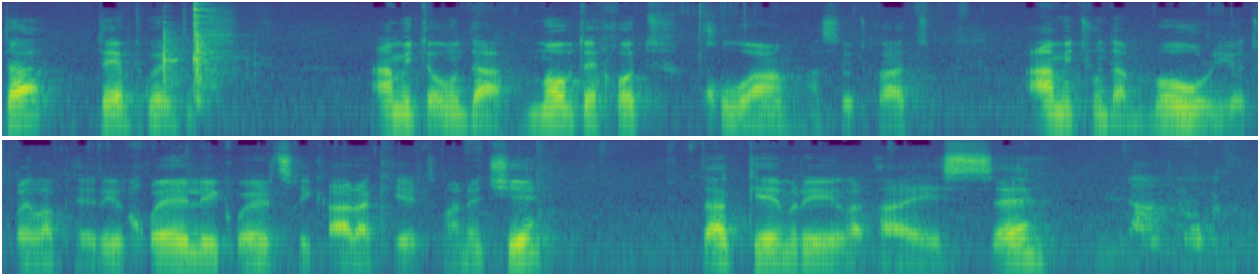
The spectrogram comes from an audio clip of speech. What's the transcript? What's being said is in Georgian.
და დებთ გვერდით. ამიტომ უნდა მოვტეხოთ ყუა, ასე ვთქვათ. ამით უნდა მოურიოთ ყველაფერი, ყველი კვერცხი караქი ერთმანეთში და გემრიელად აი ესე. დავწოვს.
